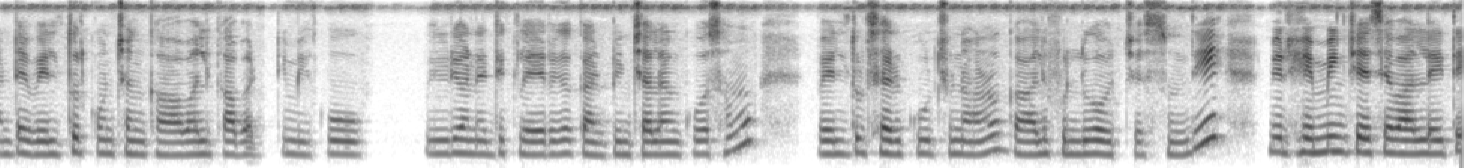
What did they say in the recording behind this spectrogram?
అంటే వెలుతురు కొంచెం కావాలి కాబట్టి మీకు వీడియో అనేది క్లియర్గా కనిపించాలని కోసము వెలుతురు సైడ్ కూర్చున్నాను. గాలి ఫుల్గా వచ్చేస్తుంది. మీరు హెమ్మింగ్ చేసే వాళ్ళైతే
